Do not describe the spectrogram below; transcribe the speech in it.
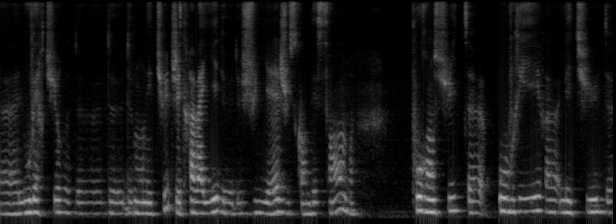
euh, l'ouverture de, de, mon étude. J'ai travaillé de, juillet jusqu'en décembre pour ensuite euh, ouvrir euh, l'étude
